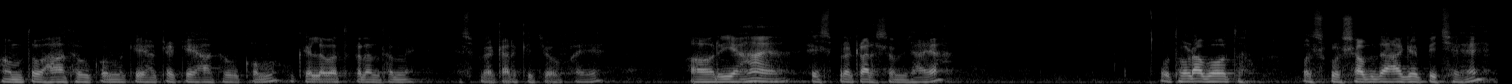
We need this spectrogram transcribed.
हम तो हाथ हुकुम के, हक के हाथ हुकुम केलवत ग्रंथ में इस प्रकार की चौप है। और यहाँ इस प्रकार समझाया। वो थोड़ा बहुत उसको शब्द आगे पीछे हैं।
